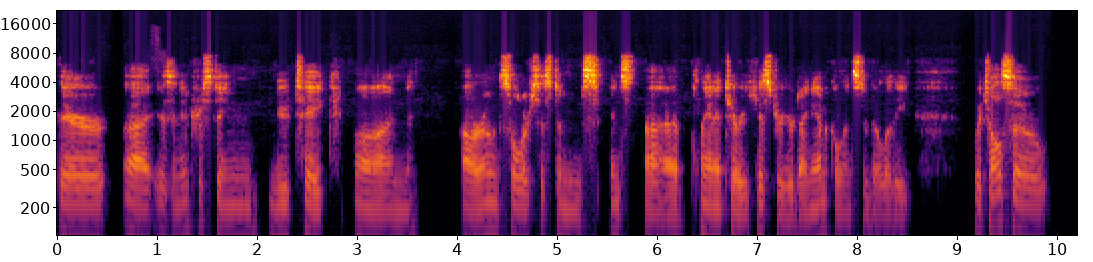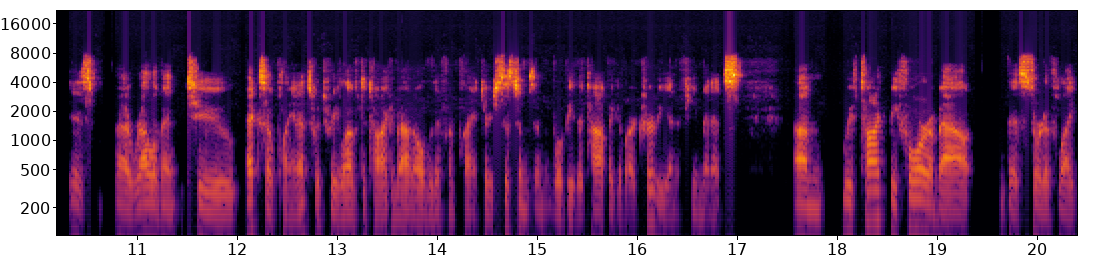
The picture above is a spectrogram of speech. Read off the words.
there uh, is an interesting new take on our own solar system's uh, planetary history or dynamical instability, which also is uh, relevant to exoplanets, which we love to talk about, all the different planetary systems, and will be the topic of our trivia in a few minutes. Um, we've talked before about this sort of like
